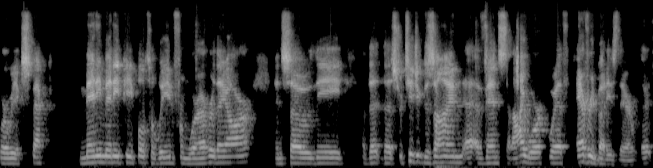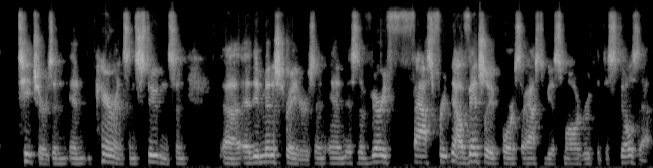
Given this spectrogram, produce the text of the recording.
where we expect many, many people to lead from wherever they are. And so the the, the strategic design uh, events that I work with, everybody's there, teachers and, and parents and students and uh, the administrators. And, and this is a very fast free. Now, eventually, of course, there has to be a smaller group that distills that.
